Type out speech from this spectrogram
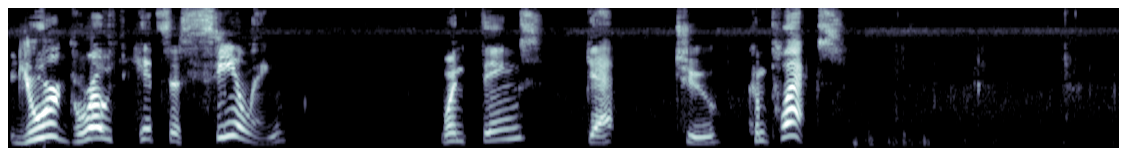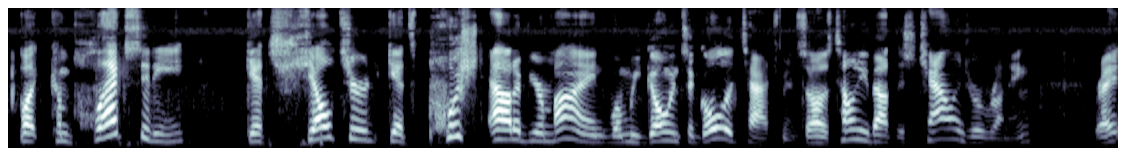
your growth hits a ceiling when things get too complex. But complexity gets sheltered, gets pushed out of your mind when we go into goal attachment. So I was telling you about this challenge we're running, right?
